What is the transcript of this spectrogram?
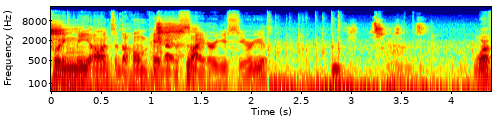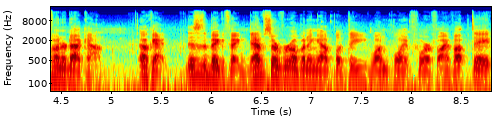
putting me onto the homepage of the site. Are you serious? Warthunder.com. Okay, this is the big thing. Dev server opening up with the 1.45 update.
